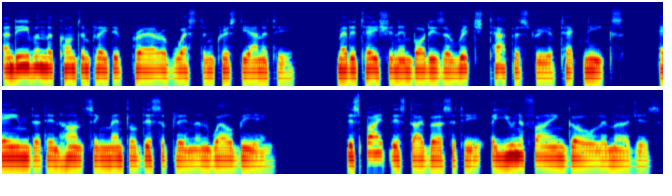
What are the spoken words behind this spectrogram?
and even the contemplative prayer of Western Christianity, meditation embodies a rich tapestry of techniques aimed at enhancing mental discipline and well being. Despite this diversity, a unifying goal emerges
